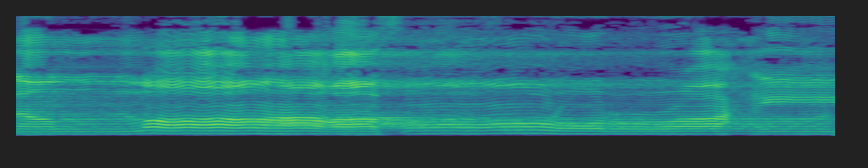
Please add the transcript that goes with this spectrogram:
إن الله غفور رحيم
